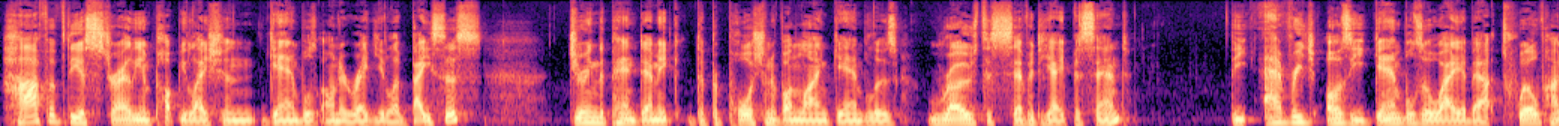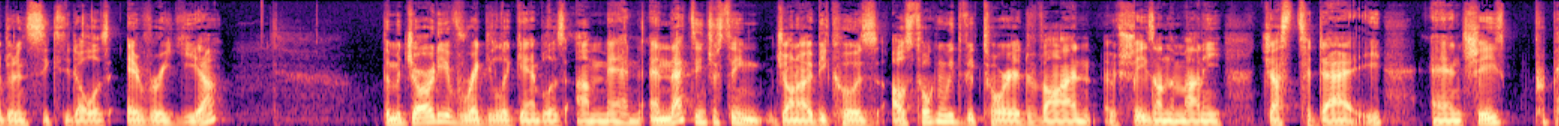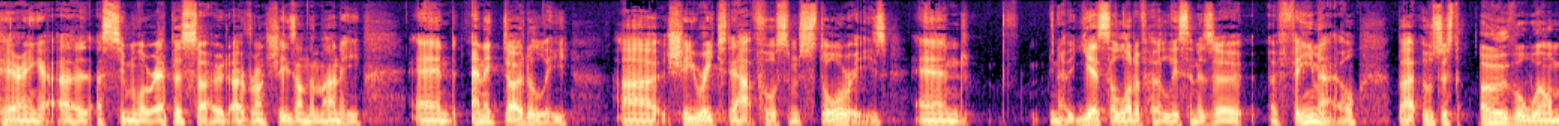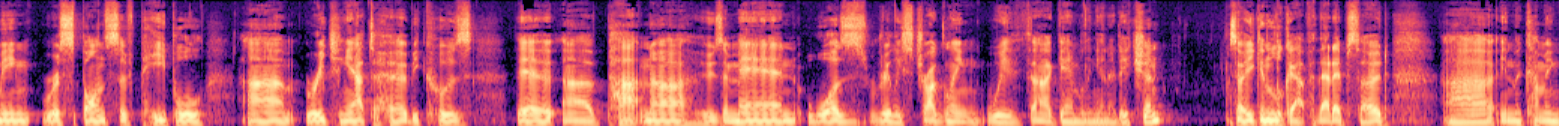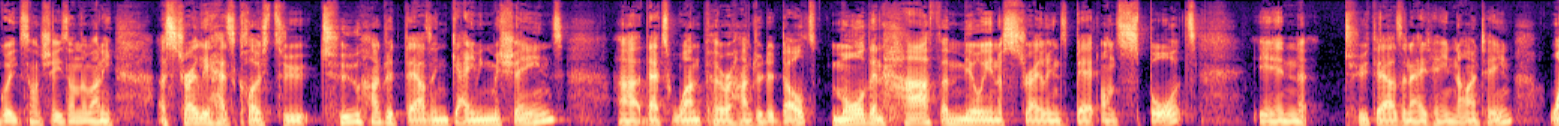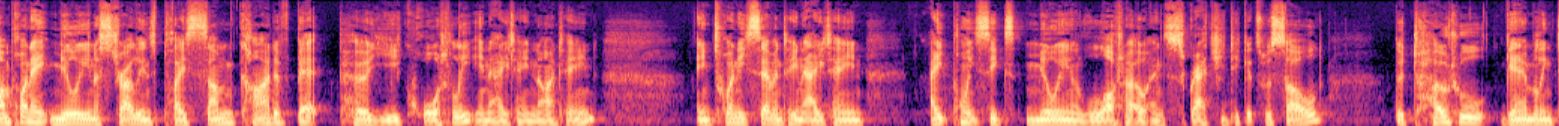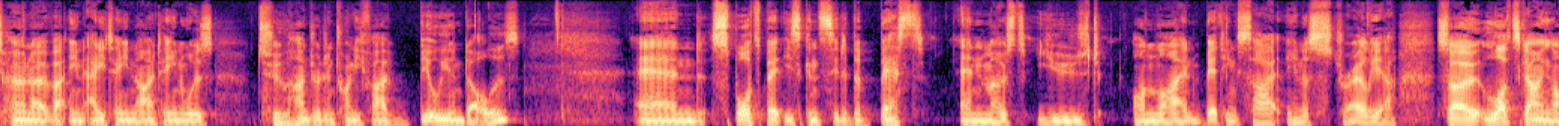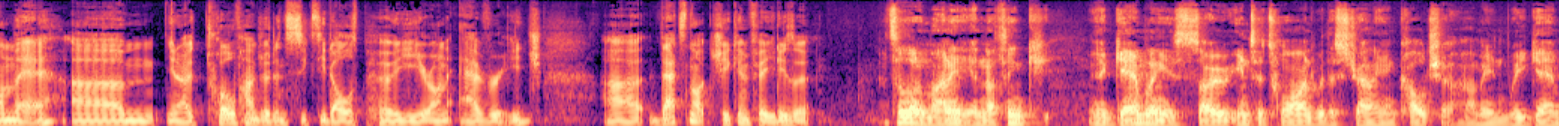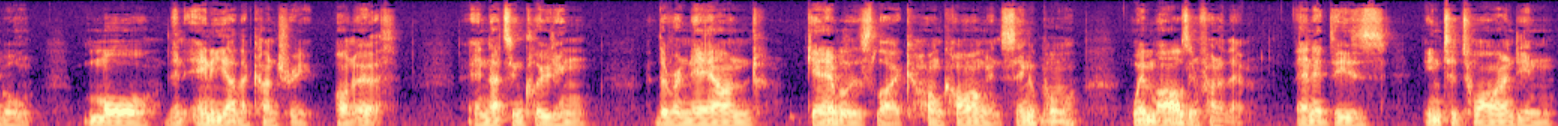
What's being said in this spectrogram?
Half of the Australian population gambles on a regular basis. During the pandemic, the proportion of online gamblers rose to 78%. The average Aussie gambles away about $1,260 every year. The majority of regular gamblers are men. And that's interesting, Jono, because I was talking with Victoria Devine of She's on the Money just today, and she's preparing a, a similar episode over on She's on the Money. And anecdotally, uh, she reached out for some stories and you know, yes, a lot of her listeners are, are female, but it was just overwhelming response of people um, reaching out to her because their uh, partner, who's a man, was really struggling with uh, gambling and addiction. So you can look out for that episode uh, in the coming weeks on She's on the Money. Australia has close to 200,000 gaming machines. Uh, that's one per 100 adults. More than half a million Australians bet on sports in 2018 19. 1.8 million Australians placed some kind of bet per year quarterly in 18 19. In 2017 18, 8.6 million lotto and scratchy tickets were sold. The total gambling turnover in 18 19 was $225 billion. And Sportsbet is considered the best and most used online betting site in Australia. So lots going on there. Um, you know, twelve hundred and sixty dollars per year on average. Uh, that's not chicken feed, is it? It's a lot of money, and I think you know, gambling is so intertwined with Australian culture. I mean, we gamble more than any other country on earth, and that's including the renowned gamblers like Hong Kong and Singapore. Mm. We're miles in front of them, and it is intertwined in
